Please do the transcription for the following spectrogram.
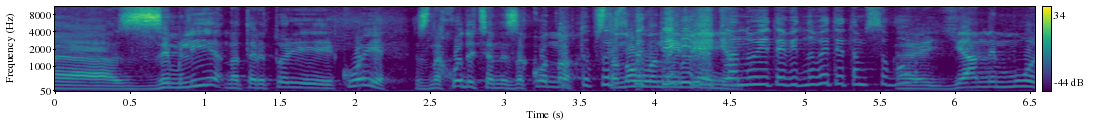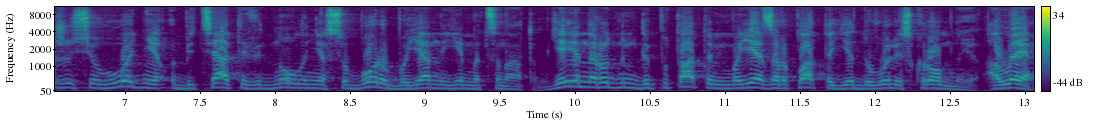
Е, З землі, на території якої знаходиться незаконно Тобто встановлений перспективі ви плануєте відновити там собор? Е, Я не можу сьогодні обіцяти відновлення собору, бо я не є меценатом. Я є народним депутатом, моя зарплата є доволі скромною. Але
